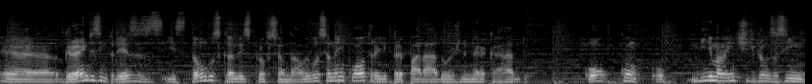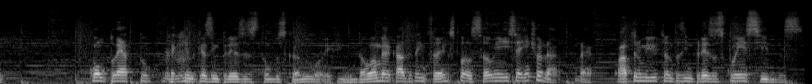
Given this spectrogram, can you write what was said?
é, grandes empresas estão buscando esse profissional e você não encontra ele preparado hoje no mercado ou, com- ou minimamente, digamos assim, completo para aquilo que as empresas estão buscando hoje. Então o mercado está em franca expansão e se a gente olhar, né, 4 mil e tantas empresas conhecidas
